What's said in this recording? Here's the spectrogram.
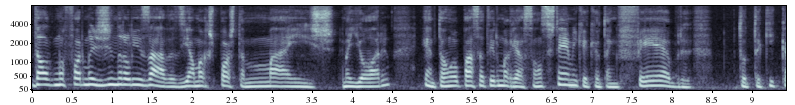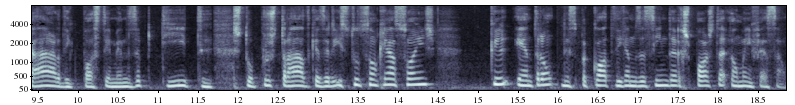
de alguma forma generalizadas e há uma resposta mais maior, então eu passo a ter uma reação sistémica, que eu tenho febre, estou taquicárdico, posso ter menos apetite, estou prostrado, quer dizer, isso tudo são reações que entram nesse pacote, digamos assim, da resposta a uma infecção.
